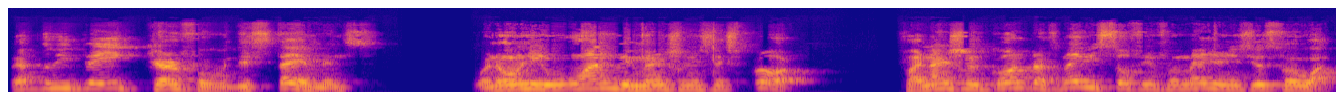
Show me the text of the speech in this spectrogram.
we have to be very careful with these statements when only one dimension is explored. Financial contracts, maybe soft information is used for what?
